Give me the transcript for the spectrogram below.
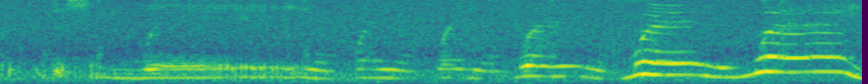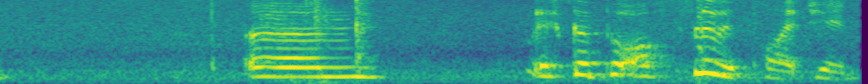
Put this away, away, away, away, away, away. Um, let's go put our fluid pipes in.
